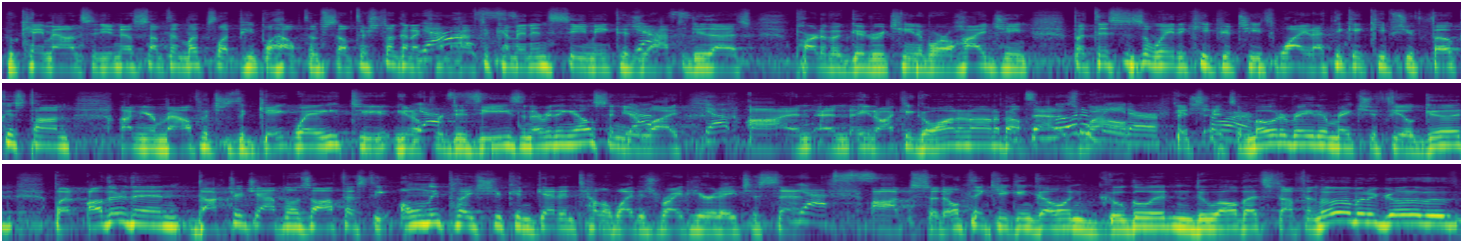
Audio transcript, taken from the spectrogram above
who came out and said, you know something, let's let people help themselves. They're still going to come, have to come in and see me because you have to do that as part of a good routine of oral hygiene. But this is a way to keep your teeth white. I think it keeps you focused on on your mouth, which is the gateway to you know for disease and everything else in your Yep, life. yep. Uh, and and you know I could go on and on about It's that as well. motivator, for it's, it's a sure. motivator, makes you feel good. But other than Dr. Jablow's office, the only place you can get IntelliWhite is right here at HSN. Yes. Uh, so don't think you can go and Google it and do all that stuff and, oh, I'm going to go to the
